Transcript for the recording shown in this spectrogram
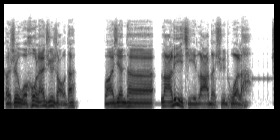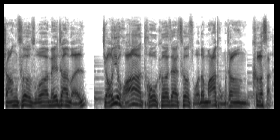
可是我后来去找他。发现他拉力气拉的虚脱了，上厕所没站稳，脚一滑，头磕在厕所的马桶上，磕死了。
